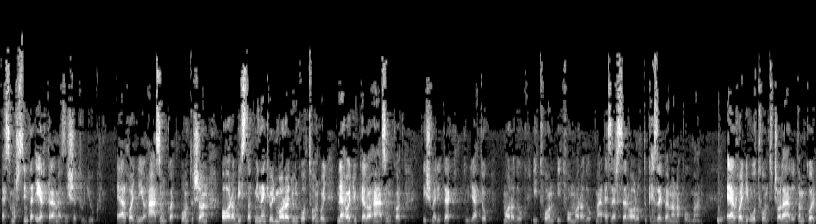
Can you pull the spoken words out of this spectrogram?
ezt most szinte értelmezni se tudjuk. Elhagyni a házunkat. Pontosan arra biztat mindenki, hogy maradjunk otthon, hogy ne hagyjuk el a házunkat. Ismeritek, tudjátok, maradok itthon, itthon maradok. Már ezerszer hallottuk ezekben a napokban. Elhagyni otthont, családot, amikor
